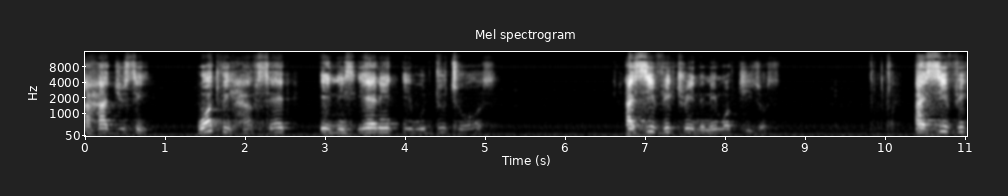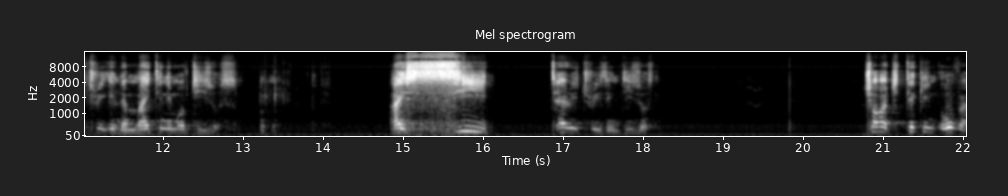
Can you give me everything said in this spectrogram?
I heard you say. What we have said in his hearing, he will do to us. I see victory in the name of Jesus. I see victory in the mighty name of Jesus. I see territories in Jesus. Church taking over.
